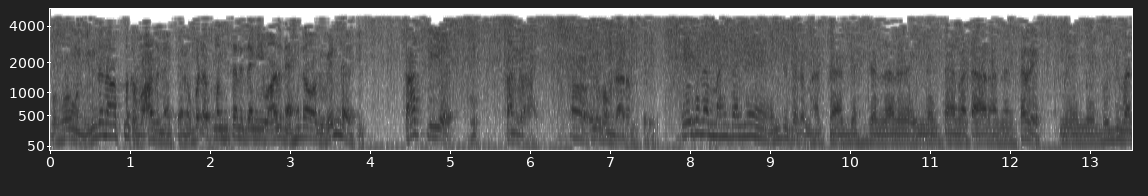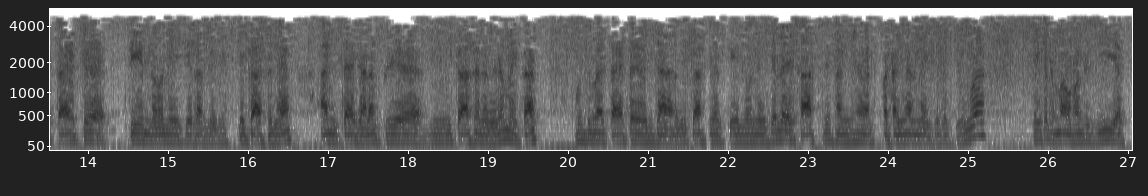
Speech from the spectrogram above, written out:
බොහෝම නින්දනාත්මක වාදනයක් යන ඔබටත් මම හිතන්නේ දැන් මේ වාදන ඇහෙනවා වගේ වෙන්න ඇති. ශාස්ත්‍රීය සංග්‍රහය. ඔව් ඒක කොහොමද ආරම්භ කරේ? ඒක නම් මම හිතන්නේ එම්පිටර මහත්තයා අධ්‍යක්ෂකවල ඉන්න තමයි ආරම්භ කළේ. මේ මේ බුද්ධිමත් අයට තියෙන්න ඕනේ කියලා මේ විකාශනය අනිත් ජනප්‍රිය විකාශන වෙනම එකක්. බුද්ධිමත් අයට විකාශනයක් තියෙන්න ඕනේ කියලා ඒ ශාස්ත්‍රීය සංග්‍රහයට පටන් ගන්නයි කියලා කිව්වා. ඒකට මම හොඳ ගීයක්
